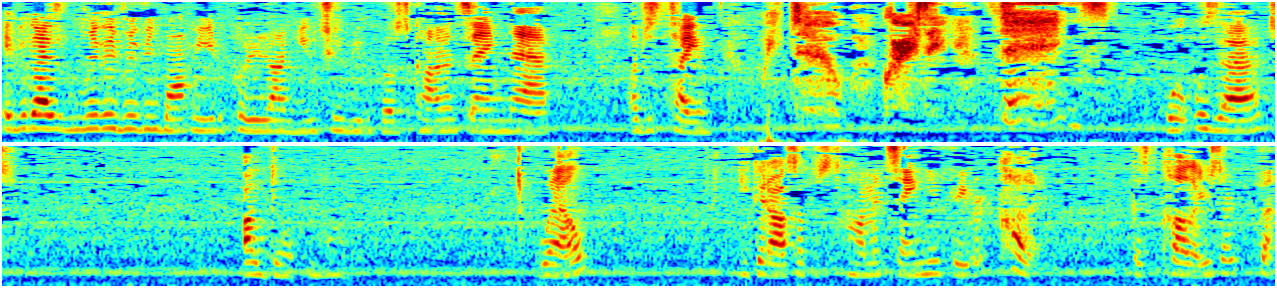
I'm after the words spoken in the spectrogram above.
If you guys really, really want me to put it on YouTube, you can post a comment saying that. I'll just tell you, we do crazy things. What was that? I don't know. Well, you could also post a comment saying your favorite color, because colors are fun.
